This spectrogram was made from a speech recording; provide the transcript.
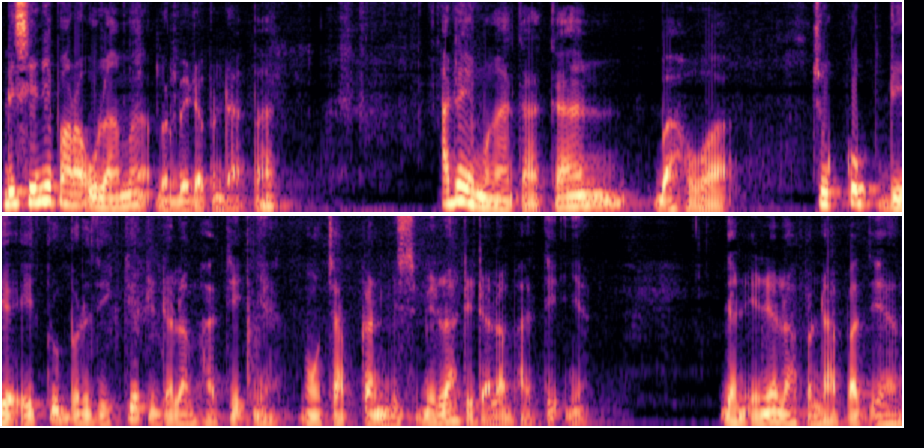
Di sini para ulama berbeda pendapat. Ada yang mengatakan bahwa cukup dia itu berzikir di dalam hatinya, mengucapkan bismillah di dalam hatinya. Dan inilah pendapat yang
